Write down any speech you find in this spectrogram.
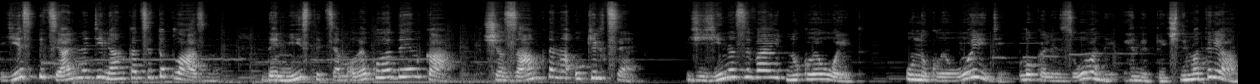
є спеціальна ділянка цитоплазми, де міститься молекула ДНК, що замкнена у кільце. Її називають нуклеоїд. У нуклеоїді локалізований генетичний матеріал.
